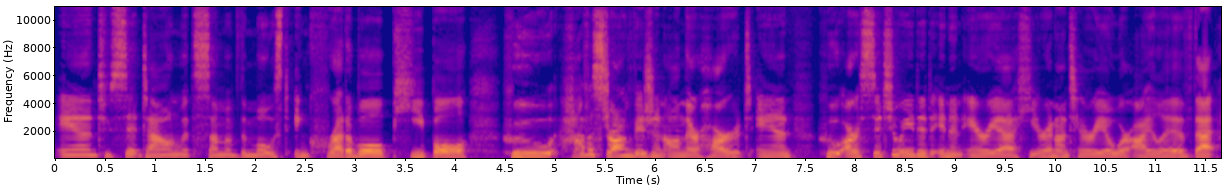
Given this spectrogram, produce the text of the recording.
and to sit down with some of the most incredible people who have a strong vision on their heart and who are situated in an area here in Ontario where I live that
